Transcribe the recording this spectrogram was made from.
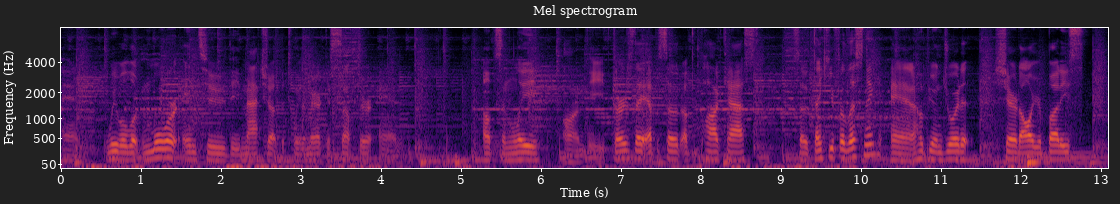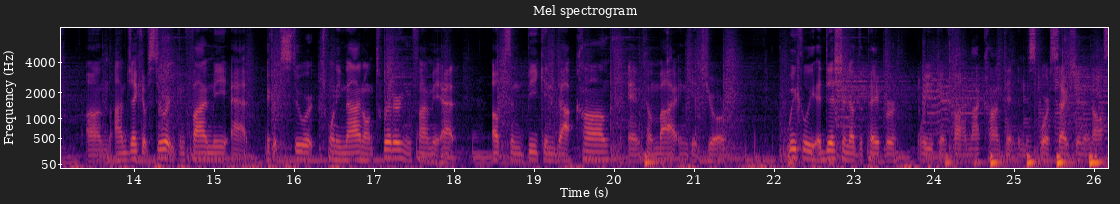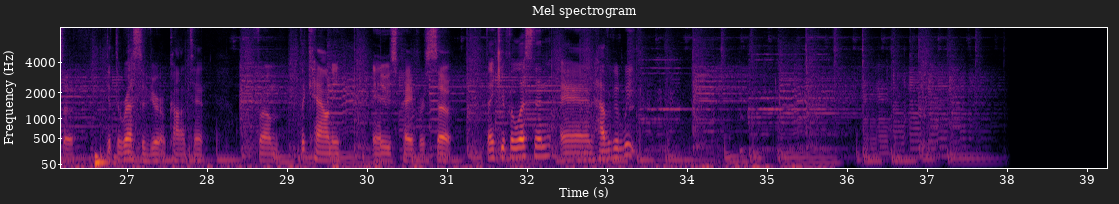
And we will look more into the matchup between Americus Sumter and Upson Lee on the Thursday episode of the podcast. So thank you for listening, and I hope you enjoyed it. Share it all your buddies. Um, I'm Jacob Stewart. You can find me at Jacob Stewart29 on Twitter. You can find me at upsonbeacon.com and come by and get your weekly edition of the paper where you can find my content in the sports section and also get the rest of your content from the county and newspapers. So, thank you for listening and have a good week.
